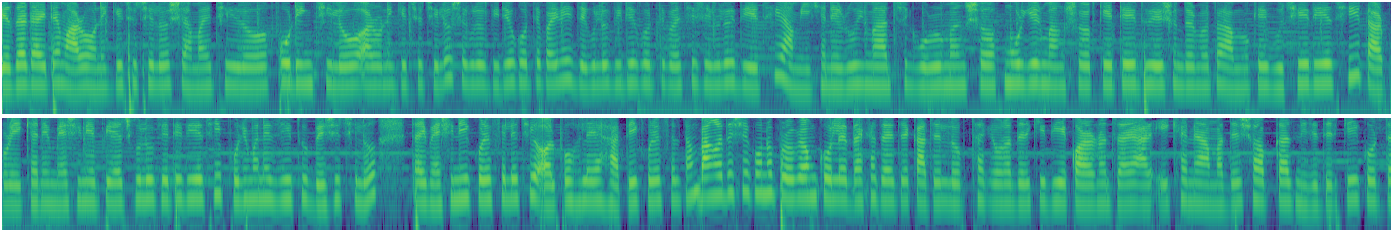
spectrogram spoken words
ডেজার্ট আইটেম আরও অনেক কিছু ছিল। শ্যামাই ছিল, পুডিং ছিল, আর অনেক কিছু ছিল। সেগুলো ভিডিও করতে পারিনি। যেগুলো ভিডিও করতে পারছি সেগুলোই দিয়েছি। আমি এখানে রুই মাছ, গরুর মাংস, মুরগির মাংস কেটে ধুয়ে সুন্দর মতো আম্মুকে গুছিয়ে দিয়েছি। তারপরে এখানে মেশিনে পেঁয়াজগুলো কেটে দিয়েছি। পরিমাণে যেহেতু বেশি ছিল, তাই মেশিনেই করে ফেলেছি। অল্প হলে হাতেই করে ফেলতাম। বাংলাদেশে কোনো প্রোগ্রাম করলে দেখা যায় যে কাজের লোক থাকে, ওনাদেরকে দিয়ে করানো যায়। আর এখানে আমাদের সব কাজ নিজেদেরকেই করতে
